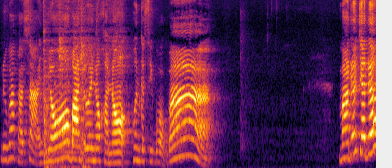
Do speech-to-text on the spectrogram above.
หรือว่าภาษาย่อบานเอ้ยเนาะค่ะเนาะเพิ่อนก็สิบอกว่า มาเด้อจ้าเด้อ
